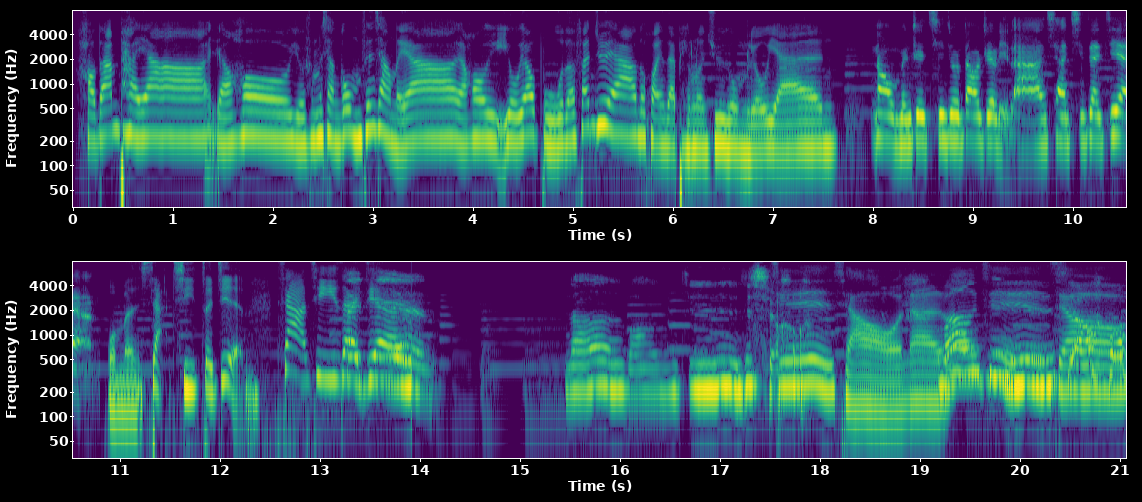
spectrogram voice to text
好的安排呀，然后有什么想跟我们分享的呀，然后有要补的番剧呀，都欢迎在评论区给我们留言。那我们这期就到这里啦，下期再见。我们下期再见，下期再见。难忘今宵，今宵难忘今宵。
